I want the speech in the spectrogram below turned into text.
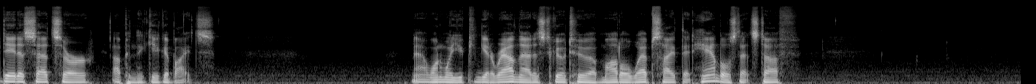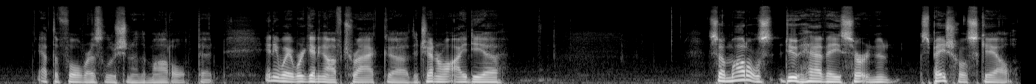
data sets are up in the gigabytes. Now, one way you can get around that is to go to a model website that handles that stuff at the full resolution of the model. But anyway, we're getting off track. Uh, the general idea. So models do have a certain spatial scale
